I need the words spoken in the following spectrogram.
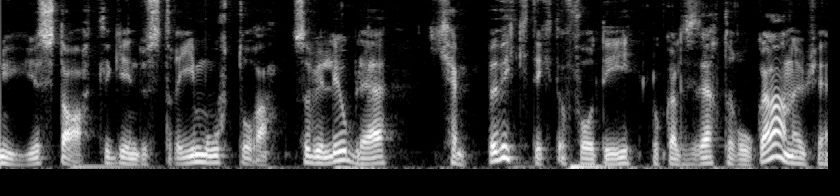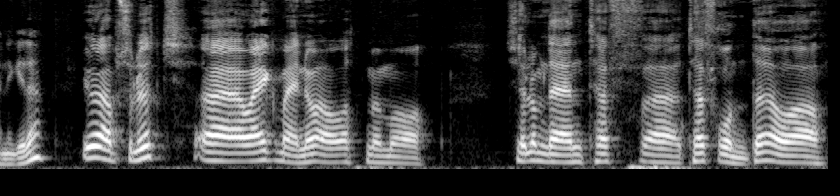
nye statlige industrimotorer, så vil det jo bli kjempeviktig å få de lokalisert til Rogaland. Er du ikke enig i det? Jo, absolutt. Uh, og jeg mener jo at vi må, selv om det er en tøff, uh, tøff runde, og,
